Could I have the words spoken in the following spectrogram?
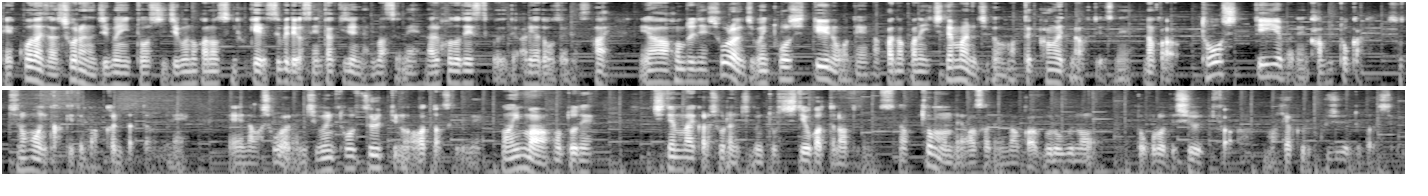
えー、広大さん、将来の自分に投資、自分の可能性にかける全てが選択基準になりますよね。なるほどです。ということで、ありがとうございます。はい。いやー、本当にね、将来の自分に投資っていうのはね、なかなかね、1年前の自分は全く考えてなくてですね、なんか、投資って言えばね、株とか、ねそっちの方にかけてばっかりだったのでね、えー、なんか将来の自分に投資するっていうのはあったんですけどね、まあ今は、本当ね、1年前から将来の自分に投資してよかったなと思います。なんか今日もね、朝ね、なんかブログのところで収益が、まあ、160円とかでしたけど、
